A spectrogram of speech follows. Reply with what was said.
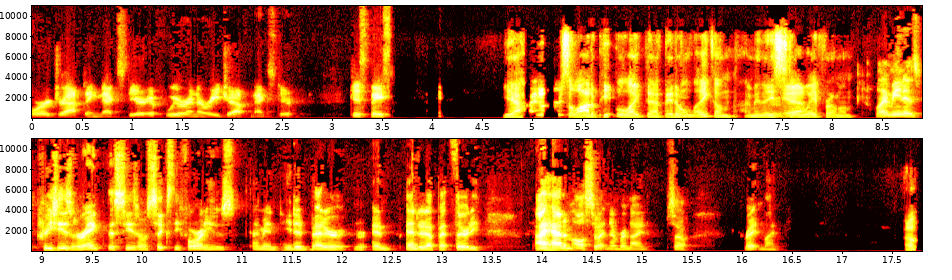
we're drafting next year. If we were in a redraft next year, just based. Yeah, I know there's a lot of people like that. They don't like him. I mean, they stay Yeah. away from him. Well, I mean, his preseason rank this season was 64, and he was, I mean, he did better and ended up at 30. I had him also at number nine, so right in line. Okay.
